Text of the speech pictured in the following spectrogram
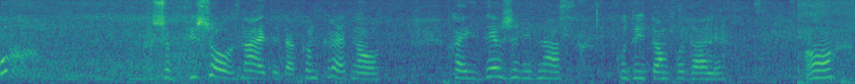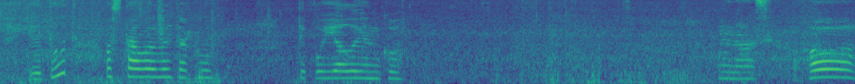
Ух! Щоб пішов, знаєте, так, конкретно, хай йде вже від нас, куди там подалі. О, і тут поставили таку, типу, ялинку. У нас. Ого.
